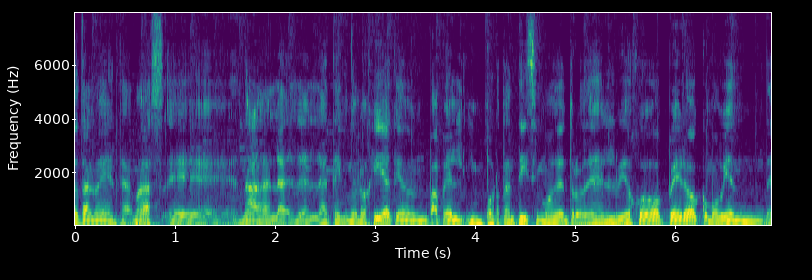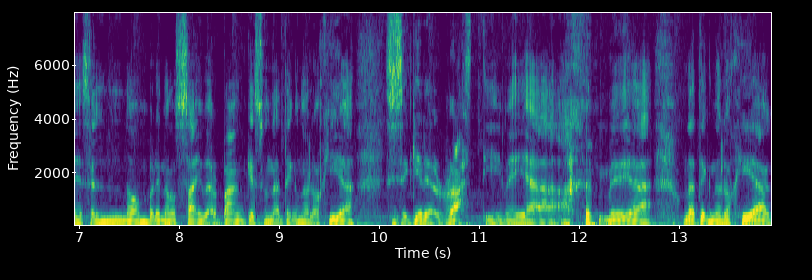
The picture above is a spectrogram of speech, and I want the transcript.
Totalmente. Además, eh, nada, la, la, tecnología tiene un papel importantísimo dentro del videojuego, pero como bien es el nombre, ¿no? Cyberpunk es una tecnología, si se quiere, rusty, media, media, una tecnología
